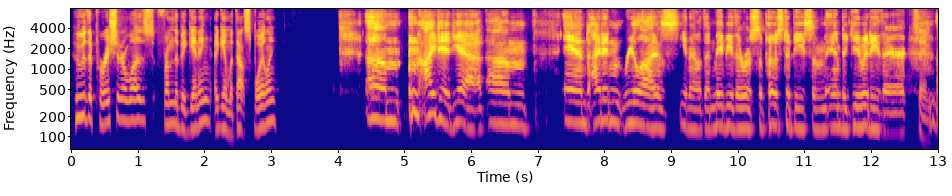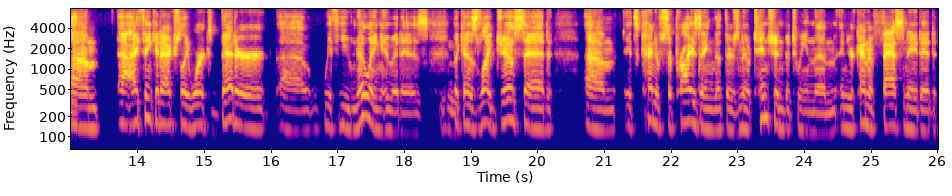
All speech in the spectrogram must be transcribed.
who the parishioner was from the beginning? Again, without spoiling. Um, I did, yeah. Um, and I didn't realize, you know, that maybe there was supposed to be some ambiguity there. Same. Um, I think it actually works better uh, with you knowing who it is, because, like Joe said, um, it's kind of surprising that there's no tension between them, and you're kind of fascinated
